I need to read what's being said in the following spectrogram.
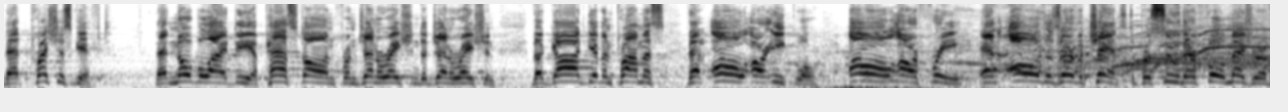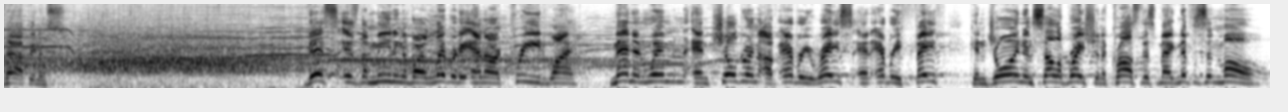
that precious gift, that noble idea passed on from generation to generation, the God given promise that all are equal, all are free, and all deserve a chance to pursue their full measure of happiness. This is the meaning of our liberty and our creed, why men and women and children of every race and every faith can join in celebration across this magnificent mall,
